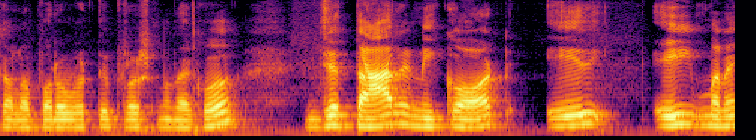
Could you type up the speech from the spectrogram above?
চলো পরবর্তী প্রশ্ন দেখো, যে তার নিকট এই এই মানে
